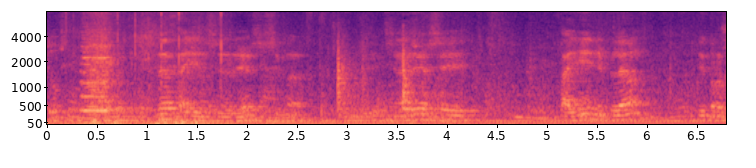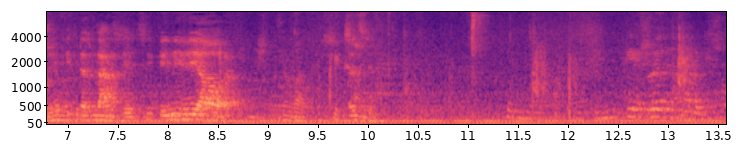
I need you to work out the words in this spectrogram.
τούτου δεν θα γίνει συνεδρίαση σήμερα. Η συνεδρίαση θα γίνει πλέον την προσεχή Τετάρτη, την ίδια ώρα. Έτσι. Κύριε Πρόεδρε, να ρωτήσω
